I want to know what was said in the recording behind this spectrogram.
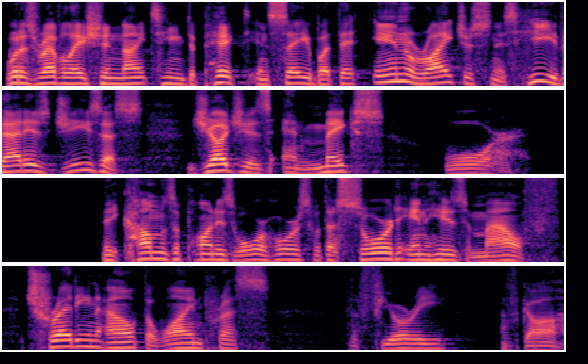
What does Revelation 19 depict and say but that in righteousness, he, that is Jesus, judges and makes war? That he comes upon his war horse with a sword in his mouth, treading out the winepress of the fury of God.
